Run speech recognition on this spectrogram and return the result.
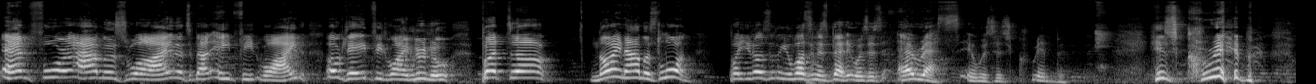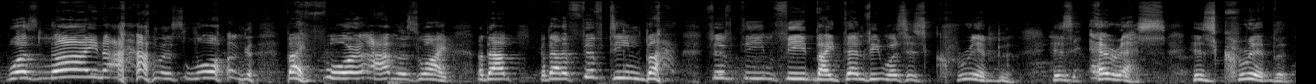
and four amos wide, that's about eight feet wide. Okay, eight feet wide, no, no, but uh, nine amos long. But you know something? It wasn't his bed, it was his eres, it was his crib. His crib was nine amas long by four amas wide. About, about a 15, by, 15 feet by 10 feet was his crib, his eres, his crib.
